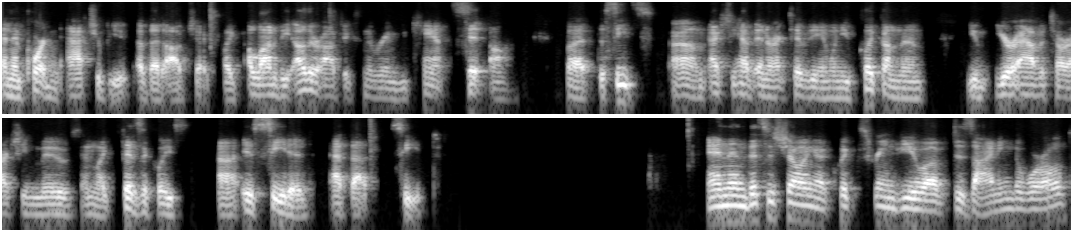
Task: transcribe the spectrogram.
an important attribute of that object. Like a lot of the other objects in the room you can't sit on, but the seats um, actually have interactivity. And when you click on them, you your avatar actually moves and like physically uh, is seated at that seat. And then this is showing a quick screen view of designing the world.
